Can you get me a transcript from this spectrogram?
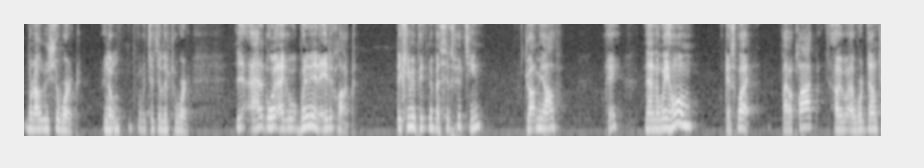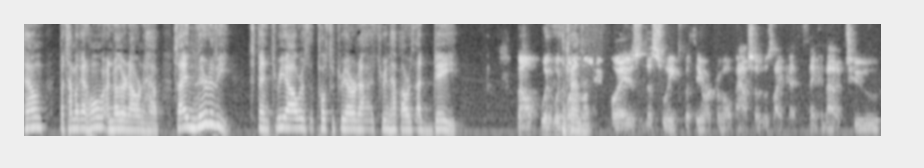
when I used to work, you know, mm-hmm. we would take the lift to work. I had to go. I went in at eight o'clock. They came and picked me up at six fifteen, dropped me off. Okay. Then on the way home, guess what? Five o'clock. I, I worked downtown. By the time I got home, another an hour and a half. So I literally spent three hours, close to three hours, three and a half hours a day. Well, with, with one of my employees this week with the Arc of El Paso, it was like I think about a two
